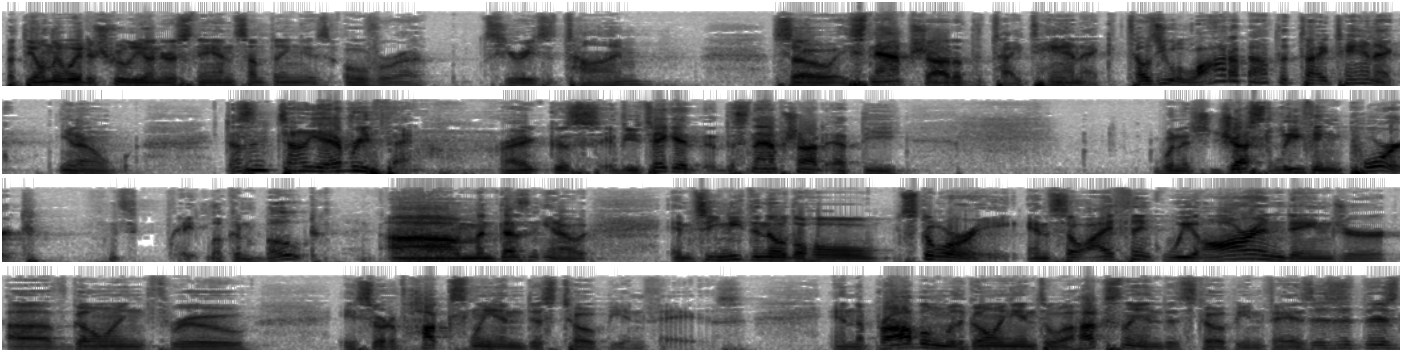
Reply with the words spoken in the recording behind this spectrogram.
but the only way to truly understand something is over a series of time. So a snapshot of the Titanic tells you a lot about the Titanic. You know, doesn't tell you everything right? Because if you take it, the snapshot at the when it's just leaving port, it's a great looking boat. Um, and doesn't, you know, and so you need to know the whole story. And so I think we are in danger of going through a sort of Huxleyan dystopian phase. And the problem with going into a Huxleyan dystopian phase is that there's,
